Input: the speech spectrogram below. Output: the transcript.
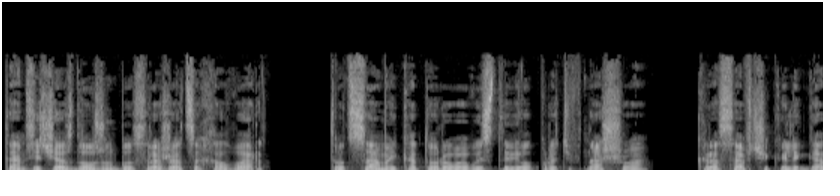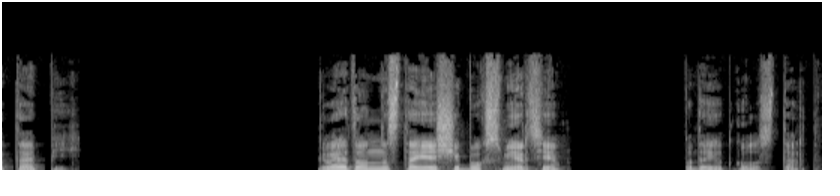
Там сейчас должен был сражаться Халвар, тот самый, которого выставил против нашего красавчика Легатапий. Говорят, он настоящий бог смерти, подает голос Старт.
